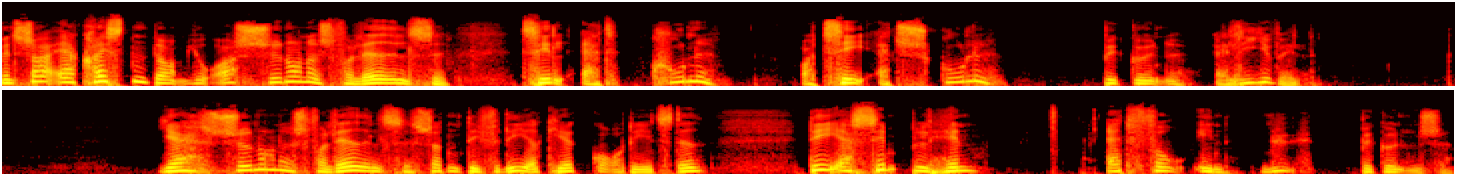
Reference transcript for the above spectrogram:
Men så er kristendom jo også syndernes forladelse til at kunne og til at skulle begynde alligevel. Ja, søndernes forladelse, sådan definerer Kirkegaard det et sted, det er simpelthen at få en ny begyndelse.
